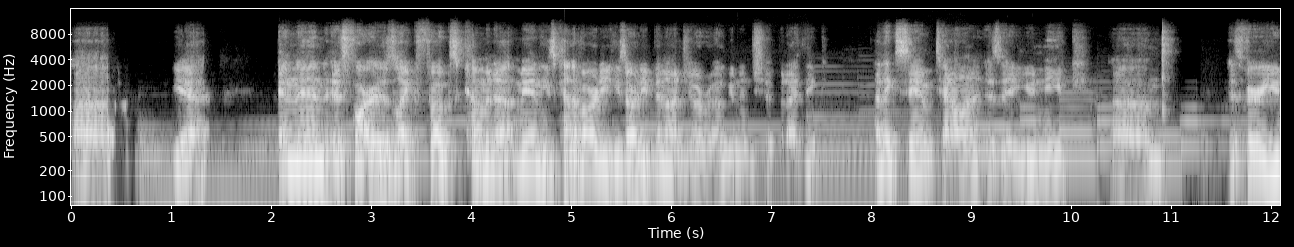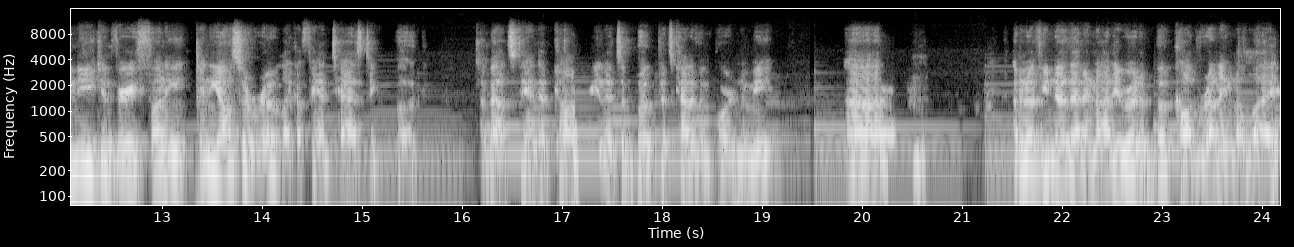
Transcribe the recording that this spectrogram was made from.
Uh, yeah. And then as far as like folks coming up, man, he's kind of already he's already been on Joe Rogan and shit, but I think I think Sam Tallent is a unique um is very unique and very funny. And he also wrote like a fantastic book about stand-up comedy, and it's a book that's kind of important to me. Um, I don't know if you know that or not. He wrote a book called Running the Light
